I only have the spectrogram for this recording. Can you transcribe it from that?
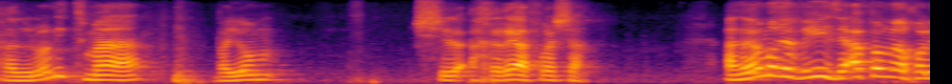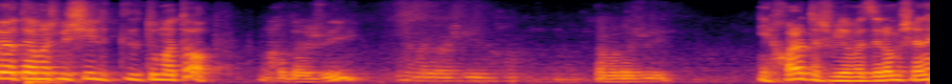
אז הוא לא נטמע ביום של אחרי ההפרשה. אז היום הרביעי זה אף פעם לא יכול להיות היום השלישי לטומאתו. נכון, השביעי? אבל השביעי. יכול להיות השביעי, אבל זה לא משנה.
